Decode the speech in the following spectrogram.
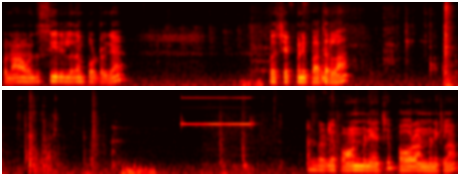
இப்போ நான் வந்து சீரியலில் தான் போட்டிருக்கேன். இப்போ செக் பண்ணி பார்த்துடலாம் நண்பர்களே இப்போ ஆன் பண்ணியாச்சு. பவர் ஆன் பண்ணிக்கலாம்.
